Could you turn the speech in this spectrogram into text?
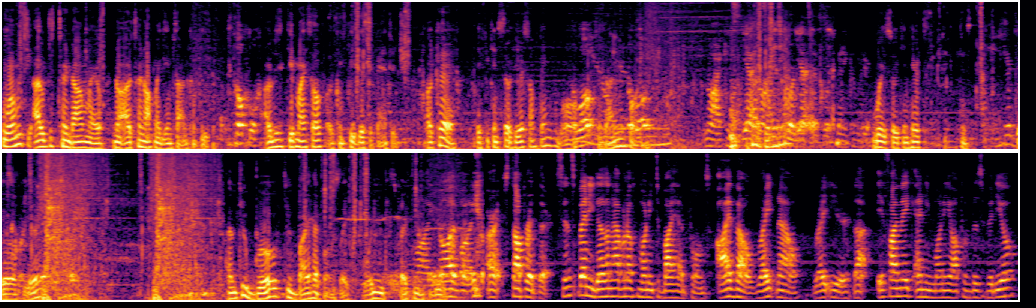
would you, I would just turn down my, no, I'll turn off my game sound completely. Oh. No. I'll just give myself a complete disadvantage. Okay, if you can still hear something, well, Hello? turn down your phone. No, I can. Yeah, no, Discord gets echo. Benny, come here. Wait, so you can hear, you can I can hear still Discord. hear it? I'm too broke to buy headphones. Like, what do you expect me to do? know what, Benny? Alright, stop right there. Since Benny doesn't have enough money to buy headphones, I vow right now, right here, that if I make any money off of this video,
